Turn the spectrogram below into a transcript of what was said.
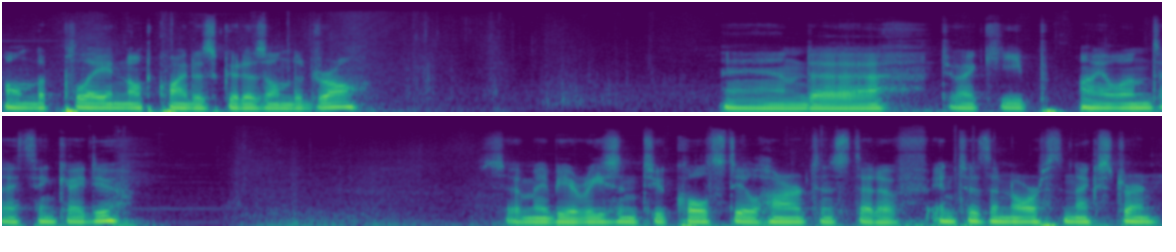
on the play, not quite as good as on the draw. And uh, do I keep Island? I think I do. So maybe a reason to Cold Steel Heart instead of Into the North next turn.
